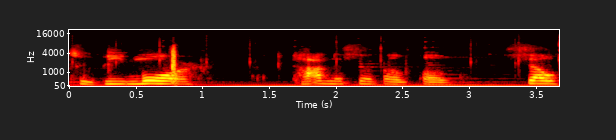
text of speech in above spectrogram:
to be more cognizant of, of self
